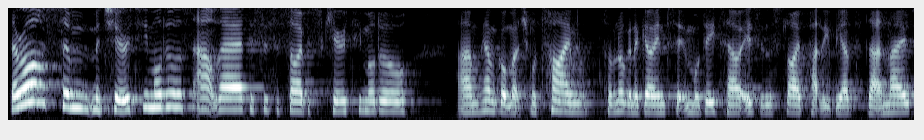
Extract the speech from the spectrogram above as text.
There are some maturity models out there. This is a cybersecurity model. Um, we haven't got much more time, so I'm not going to go into it in more detail. It is in the slide pack that you'll be able to download.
